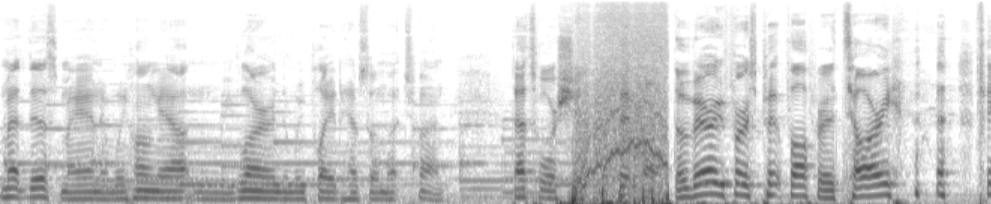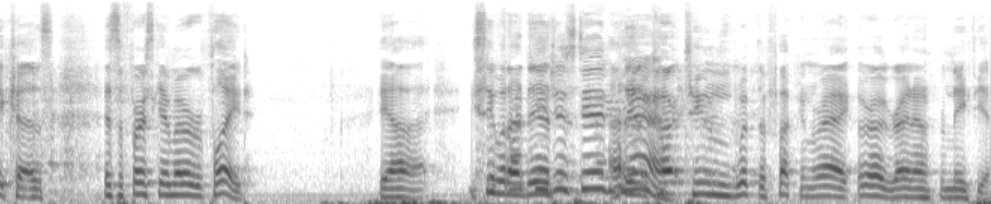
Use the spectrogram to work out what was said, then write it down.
met this man and we hung out and we learned and we played and have so much fun. That's horseshit. Pitfall. The very first Pitfall for Atari because it's the first game I ever played. Yeah, you see what I did? you just did? I did a cartoon whip the fucking rag, rug right underneath you.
